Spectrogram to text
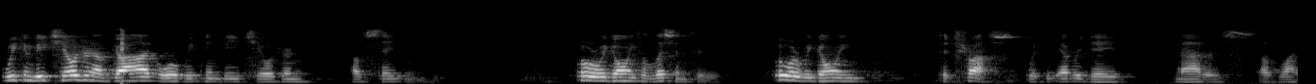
We can be children of God or we can be children of Satan. Who are we going to listen to? Who are we going to trust with the everyday matters of life?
